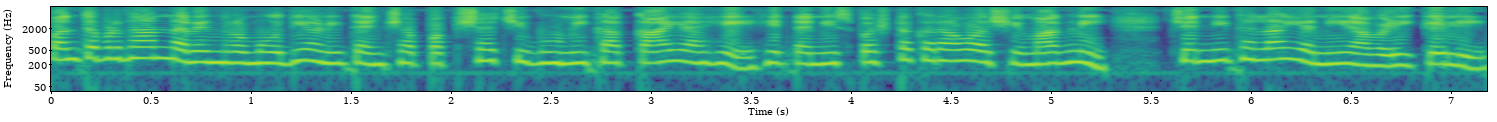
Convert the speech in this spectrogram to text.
पंतप्रधान नरेंद्र मोदी आणि त्यांच्या पक्षाची भूमिका काय आहे हे त्यांनी स्पष्ट करावं अशी मागणी चेन्नीथला यांनी यावेळी केली.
